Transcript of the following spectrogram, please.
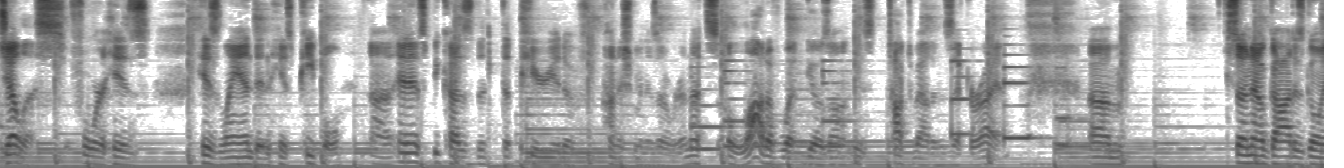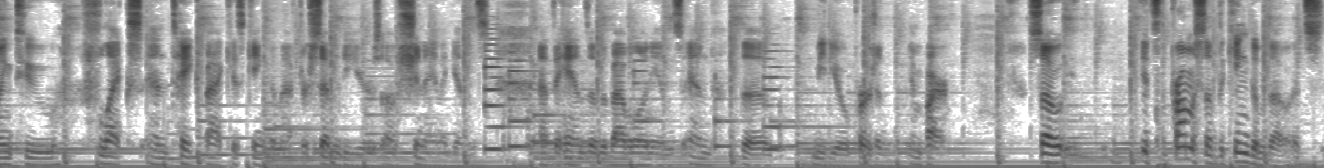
jealous for his his land and his people, uh, and it's because the the period of punishment is over, and that's a lot of what goes on is talked about in Zechariah. Um, so now God is going to flex and take back his kingdom after 70 years of shenanigans at the hands of the Babylonians and the Medo Persian Empire. So it's the promise of the kingdom, though. It's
